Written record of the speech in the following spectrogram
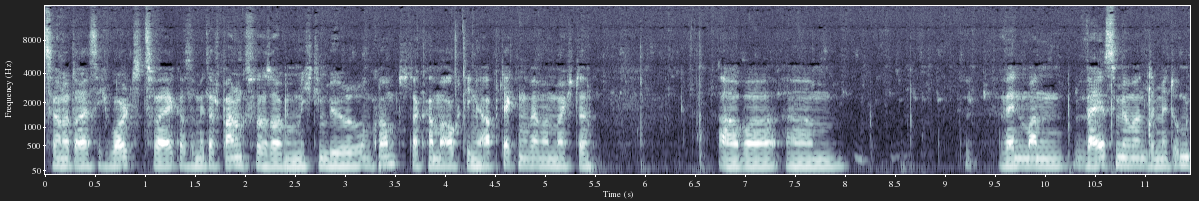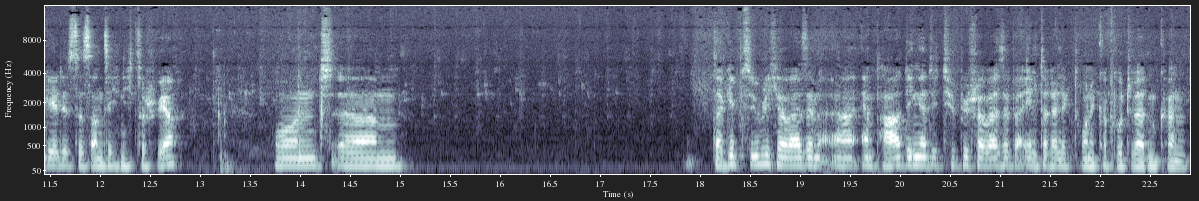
230 Volt Zweig, also mit der Spannungsversorgung nicht in Berührung kommt. Da kann man auch Dinge abdecken, wenn man möchte. Aber ähm, wenn man weiß, wie man damit umgeht, ist das an sich nicht so schwer. Und ähm, da gibt es üblicherweise äh, ein paar Dinge, die typischerweise bei älterer Elektronik kaputt werden können.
